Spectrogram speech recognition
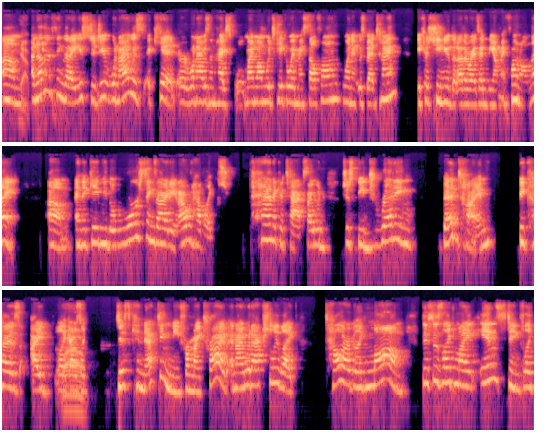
Um, yeah. Another thing that I used to do when I was a kid or when I was in high school, my mom would take away my cell phone when it was bedtime because she knew that otherwise I'd be on my phone all night. Um, and it gave me the worst anxiety, and I would have like panic attacks. I would just be dreading bedtime because I like wow. I was like disconnecting me from my tribe, and I would actually like tell her I'd be like, "Mom, this is like my instinct. Like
